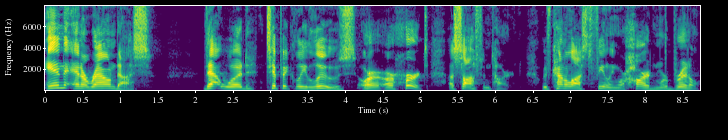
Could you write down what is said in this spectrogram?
in and around us that would typically lose or, or hurt a softened heart. We've kind of lost feeling. We're hard and we're brittle.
